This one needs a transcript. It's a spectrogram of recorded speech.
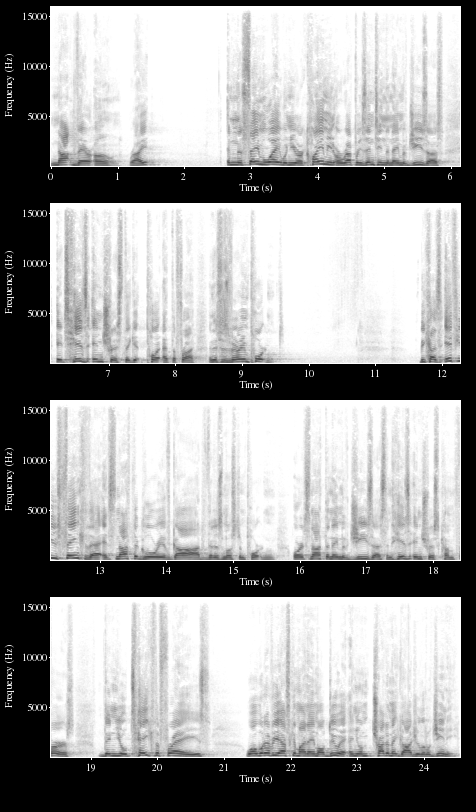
not their own, right? In the same way, when you're claiming or representing the name of Jesus, it's his interests that get put at the front. And this is very important. Because if you think that it's not the glory of God that is most important, or it's not the name of Jesus and his interests come first, then you'll take the phrase, well, whatever you ask in my name, I'll do it, and you'll try to make God your little genie.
